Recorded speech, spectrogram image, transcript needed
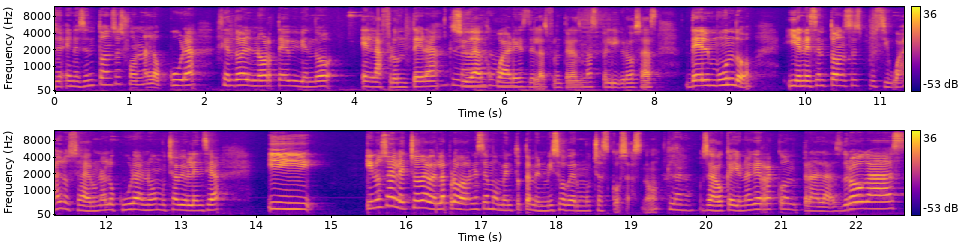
en ese entonces fue una locura, siendo del norte, viviendo en la frontera, Ciudad Juárez, de las fronteras más peligrosas del mundo. Y en ese entonces, pues igual, o sea, era una locura, ¿no? Mucha violencia. Y, y no sé, el hecho de haberla probado en ese momento también me hizo ver muchas cosas, ¿no? Claro. O sea, ok, una guerra contra las drogas,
